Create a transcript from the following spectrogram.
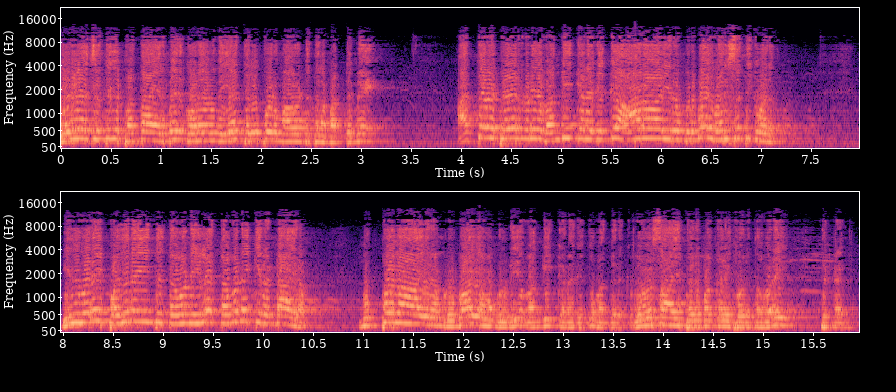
ஒரு லட்சத்துக்கு பத்தாயிரம் பேர் குறைவங்க ஐயா திருப்பூர் மாவட்டத்தில் மட்டுமே. அத்தனை பேருடைய வங்கி கணக்குக்கு ஆறாயிரம் ரூபாய் வருஷத்துக்கு வருது. இதுவரை பதினைந்து தவணையில தவணைக்கு ரெண்டாயிரம் முப்பதாயிரம் ரூபாய் அவங்களுடைய வங்கி கணக்குக்கு வந்திருக்கு. விவசாய பெருமக்களை பொறுத்தவரை திட்டங்கள்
